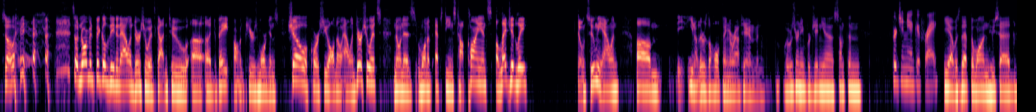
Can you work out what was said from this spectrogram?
So, so Norman Finkelstein and Alan Dershowitz got into uh, a debate on Piers Morgan's show. Of course, you all know Alan Dershowitz, known as one of Epstein's top clients, allegedly. Don't sue me, Alan. Um, you know, there was the whole thing around him, and what was her name? Virginia something. Virginia Giuffre. Yeah, was that the one who said?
